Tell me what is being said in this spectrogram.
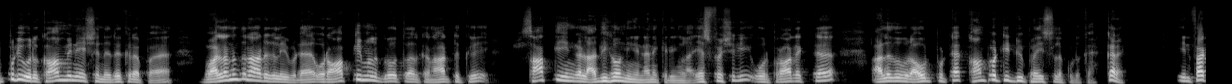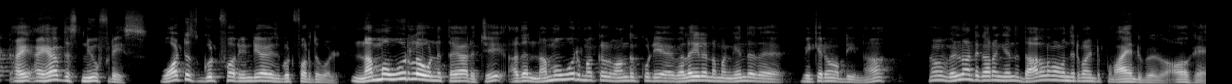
இப்படி ஒரு காம்பினேஷன் இருக்கிறப்ப வளர்ந்த நாடுகளை விட ஒரு ஆப்டிமல் growthல இருக்க நாட்டுக்கு சாத்தியங்கள் அதிகம் நீங்கள் நினைக்கிறீங்களா? எஸ்பெஷலி ஒரு ப்ராடக்ட்டை அல்லது ஒரு அவுட்புட்டை காம்படிட்டிவ் ப்ரைஸில் கொடுக்க. In fact I I have this new phrase what is good for India is good for the world நம்ம ஊரில் ஒன்று தயாரித்து அதை நம்ம ஊர் மக்கள் வாங்கக்கூடிய விலையில் நம்ம இங்கேருந்து அதை விற்கிறோம் அப்படின்னா நம்ம வெளிநாட்டுக்காரங்க இங்கேருந்து தாராளமாக வந்துட்டு வாங்கிட்டு வாங்கிட்டு போயிடுவோம் ஓகே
